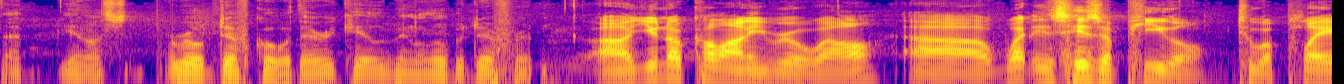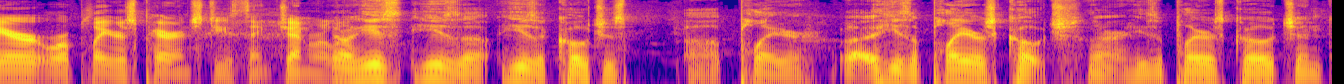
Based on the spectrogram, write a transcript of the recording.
That you know, it's real difficult with every kid being a little bit different. Uh, you know Kalani real well. Uh, what is his appeal to a player or a player's parents? Do you think generally? No, he's he's a he's a coach's uh, player. Uh, he's a player's coach. Sorry, he's a player's coach, and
